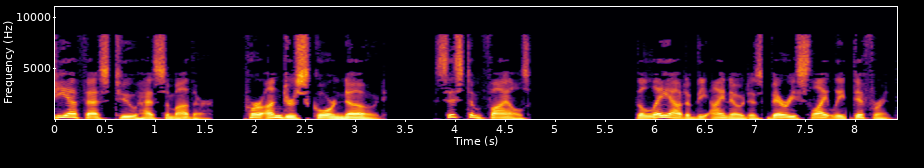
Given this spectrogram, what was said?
GFS2 has some other per underscore node system files. The layout of the inode is very slightly different.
